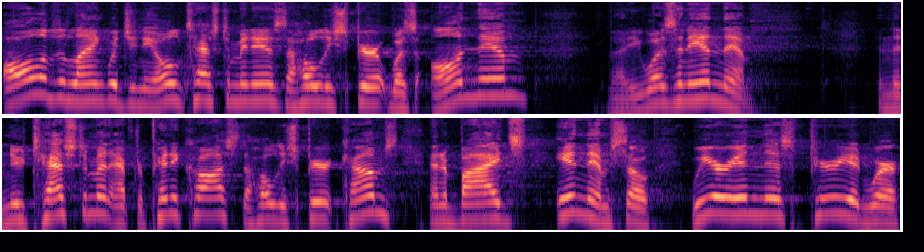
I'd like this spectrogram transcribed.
all of the language in the Old Testament is the Holy Spirit was on them, but He wasn't in them. In the New Testament, after Pentecost, the Holy Spirit comes and abides in them. So we are in this period where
